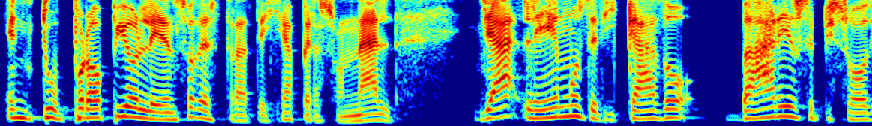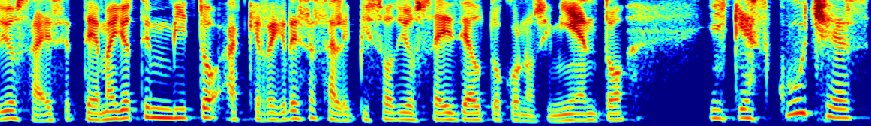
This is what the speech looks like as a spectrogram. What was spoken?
en tu propio lienzo de estrategia personal. Ya le hemos dedicado varios episodios a ese tema. Yo te invito a que regreses al episodio 6 de autoconocimiento y que escuches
